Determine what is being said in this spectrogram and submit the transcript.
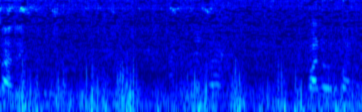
atas ni Depan tu, depan tu.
